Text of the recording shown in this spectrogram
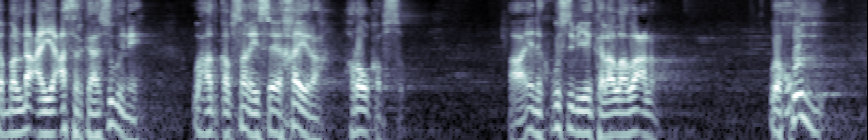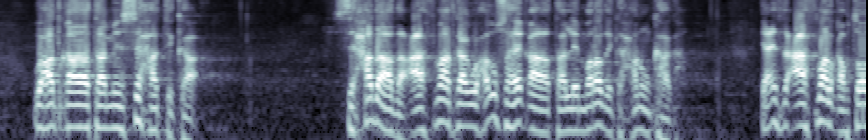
gabaldhacaya casarka ha sugine waxaad qabsanaysa ee khayra horow qabso. Inay kugu sameeyeen kale allahu aclam. Wa khud waxaad qaadataa min sixatika. Sixadaada caafimaadkaaga waxaad u sahay qaadataa limaradika xanuunkaaga. Yani intaad caafimaad qabto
